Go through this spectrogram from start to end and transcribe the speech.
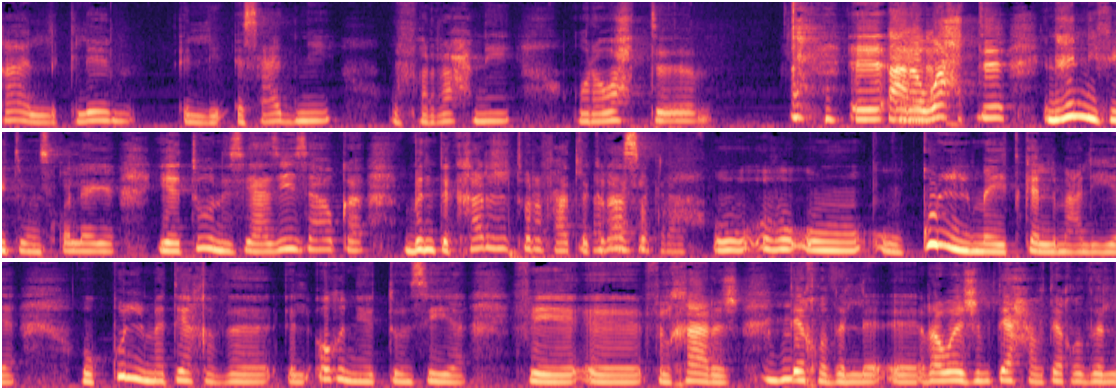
قال الكلام اللي أسعدني وفرحني وروحت روحت نهني في تونس قول لها يا- يا تونس يا عزيزة هكا بنتك خرجت ورفعت لك راسك. وكل ما يتكلم عليا وكل ما تاخذ الأغنية التونسية في آه، في الخارج تاخذ آه، الرواج نتاعها وتاخذ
